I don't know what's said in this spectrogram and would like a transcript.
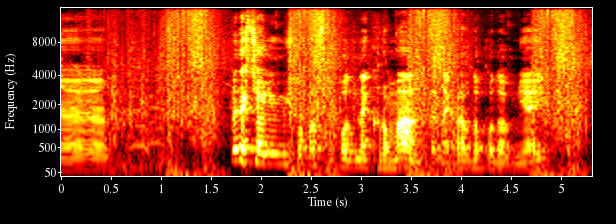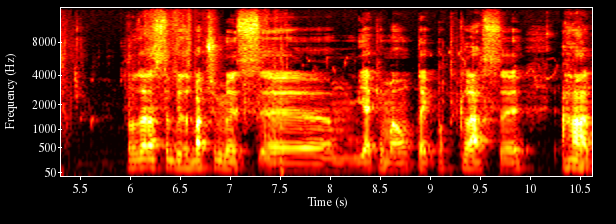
E, będę chciał nim iść po prostu pod nekromantę, najprawdopodobniej. No zaraz sobie zobaczymy z, jakie ma on tutaj podklasy. Aha,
